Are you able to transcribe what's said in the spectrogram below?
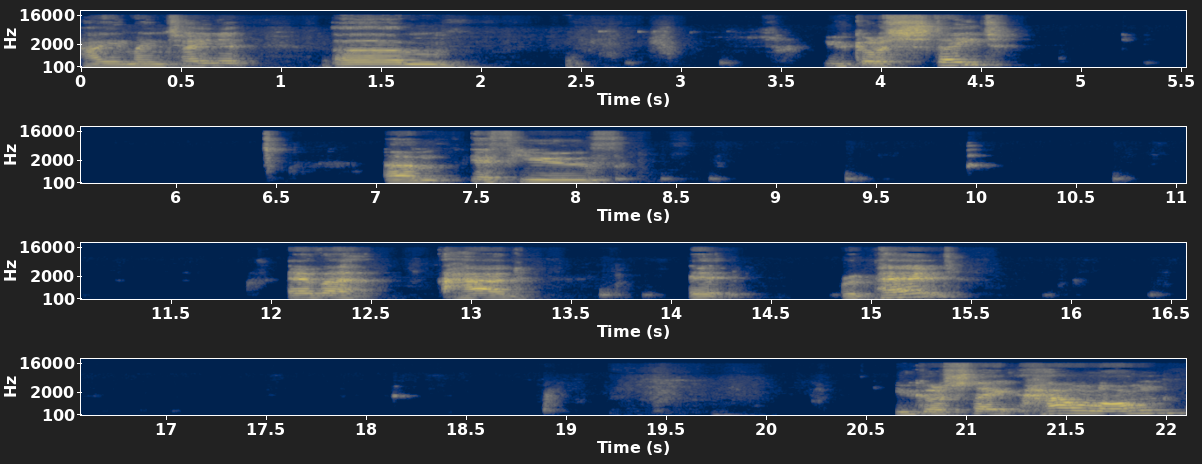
how you maintain it. Um, you've got a state. Um, if you've ever had it repaired, you've got to state how long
